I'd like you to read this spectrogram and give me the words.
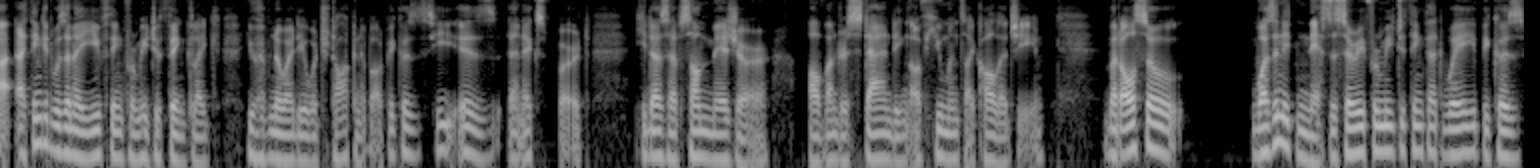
I think it was a naive thing for me to think like you have no idea what you're talking about because he is an expert. He does have some measure of understanding of human psychology. But also wasn't it necessary for me to think that way because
